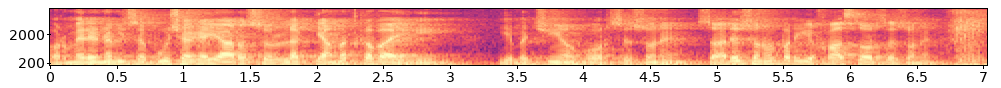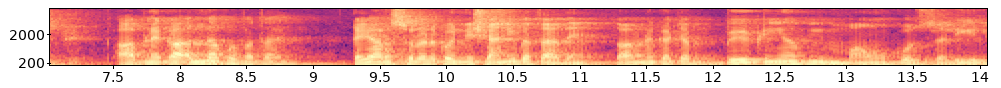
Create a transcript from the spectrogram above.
और मेरे नबी से पूछा गया, या रसोल्ला क़्यामत कब आएगी? ये बच्चियाँ गौर से सुने, सारे सुनो, पर ये ख़ास तौर से सुने। आपने कहा, अल्लाह को पता है। कि या रसोल्ला कोई निशानी बता दें? तो आपने कहा, जब बेटियाँ भी माओ को जलील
